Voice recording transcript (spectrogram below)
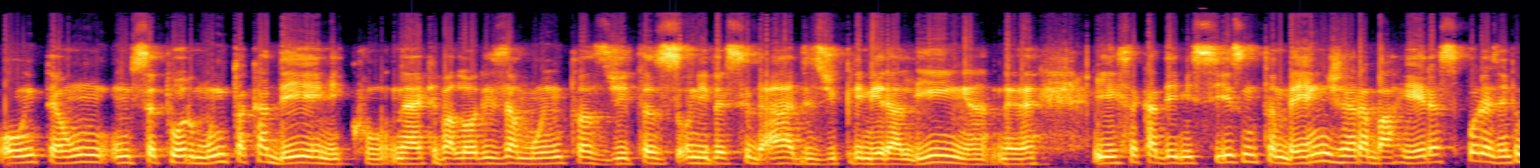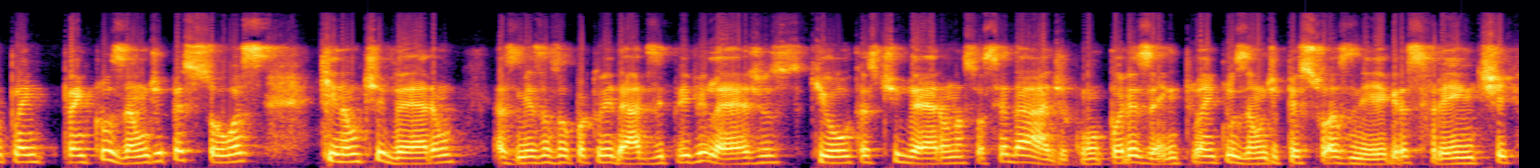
ou então um, um setor muito acadêmico, né? que valoriza muito as ditas universidades de primeira linha, né? e esse academicismo também gera barreiras, por exemplo, para a inclusão de pessoas que não tiveram as mesmas oportunidades e privilégios que outras tiveram na sociedade, como, por exemplo, a inclusão de pessoas negras frente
